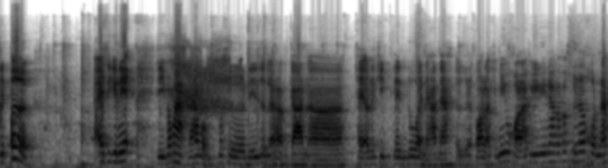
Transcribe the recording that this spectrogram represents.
ดิปเปอร์ไอสกิลนี้ดีมากๆนะครับผมก็คือดีที่สุดแล้วสำหรับการใช้ออโตคิกเล่นด้วยนะครับนะเออแล้วก็หลังคลิปนี้ขอลาพีนี้นะก็คือถ้าคนนะ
